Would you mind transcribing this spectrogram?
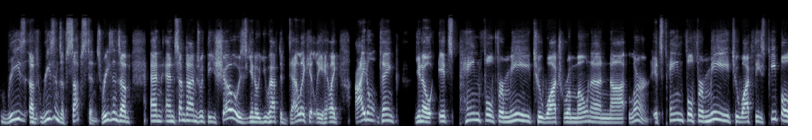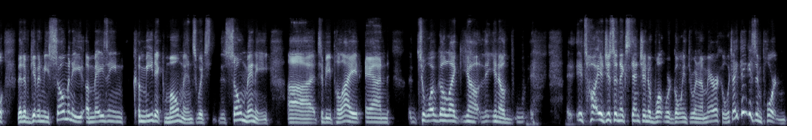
reasons of reasons of substance, reasons of and and sometimes with these shows, you know, you have to delicately like I don't think you know, it's painful for me to watch Ramona not learn. It's painful for me to watch these people that have given me so many amazing comedic moments, which so many, uh, to be polite, and to go like, yo, you know, it's hard. It's just an extension of what we're going through in America, which I think is important.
